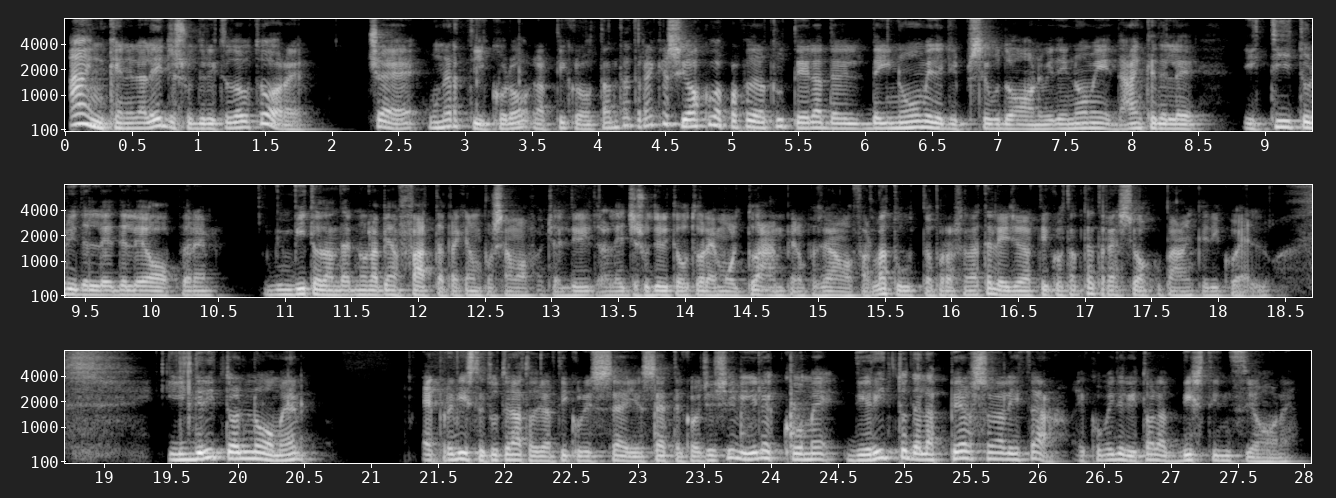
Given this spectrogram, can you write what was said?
Anche nella legge sul diritto d'autore c'è un articolo, l'articolo 83, che si occupa proprio della tutela del, dei nomi degli pseudonimi, dei nomi anche dei titoli delle, delle, opere. Vi invito ad andare, non l'abbiamo fatta perché non possiamo, cioè diritto, la legge sul diritto d'autore è molto ampia, non possiamo farla tutta, però se andate a leggere l'articolo 83 si occupa anche di quello. Il diritto al nome è previsto e tutelato dagli articoli 6 e 7 del codice civile come diritto della personalità e come diritto alla distinzione.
